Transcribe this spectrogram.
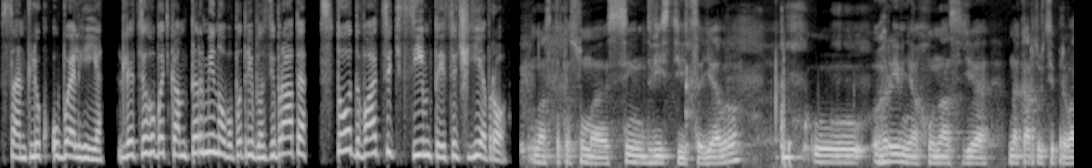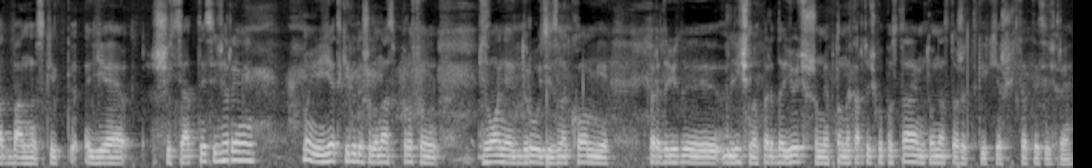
Сент-Люк у Бельгії. Для цього батькам терміново потрібно зібрати 127 тисяч євро. У нас така сума 7200 це євро. У гривнях у нас є на карточці Приватбанківській є 60 тисяч гривень. Ну і є такі люди, що до нас просто дзвонять друзі, знайомі, передають е, лічно передають, що ми потім на карточку поставимо, то у нас теж таких є 60 тисяч гривень.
